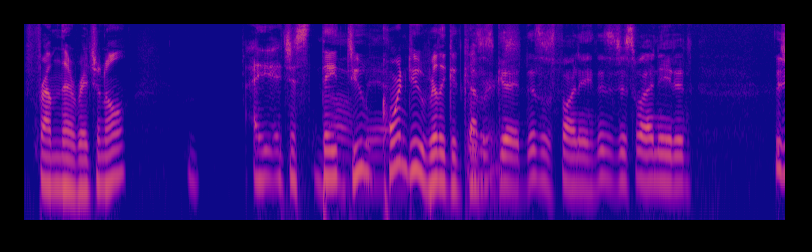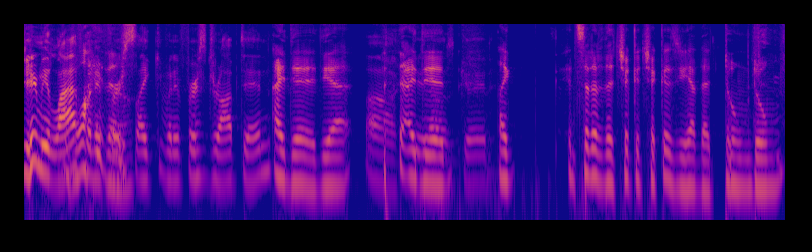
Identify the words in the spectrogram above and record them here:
from the original. I it just they Oh, do man. Korn do really good covers. This is good. This was funny. This is just what I needed. Did you hear me laugh when Why, it first like when it first dropped in? I did, yeah. Oh, I dude, did. Good. like instead of the chicka chickas, you have that doom doom,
